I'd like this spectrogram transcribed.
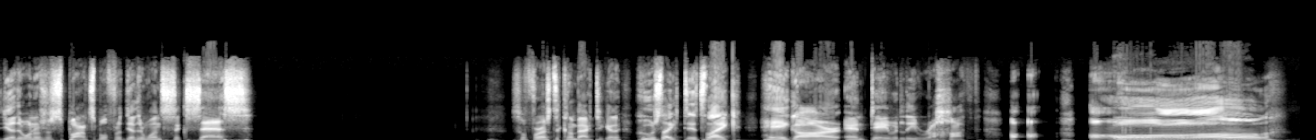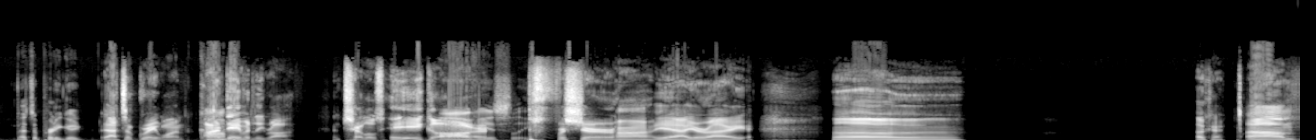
the other one was responsible for the other one's success. So for us to come back together, who's like it's like Hagar and David Lee Roth. Oh, oh, oh. That's a pretty good. that's a great one. I'm David Lee Roth and Cello's Hagar. Obviously. For sure, huh? Yeah, you're right. Uh Okay. Um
